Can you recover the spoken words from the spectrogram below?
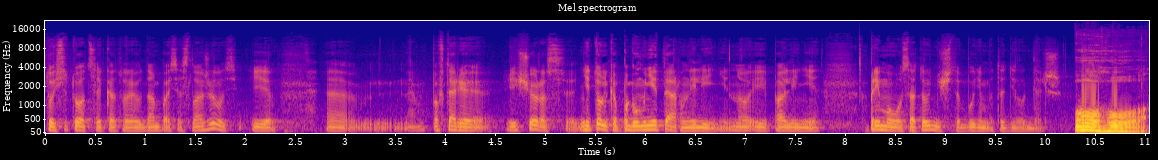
той ситуации, которая в Донбассе сложилась. И повторяю еще раз, не только по гуманитарной линии, но и по линии прямого сотрудничества будем это делать дальше. Ого!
